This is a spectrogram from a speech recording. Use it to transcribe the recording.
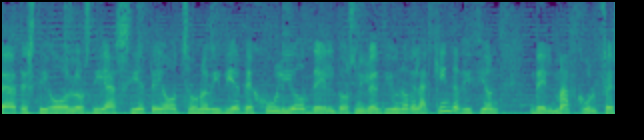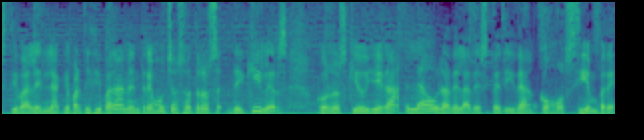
Será testigo los días 7, 8, 9 y 10 de julio del 2021 de la quinta edición del Mad Cool Festival en la que participarán entre muchos otros The Killers, con los que hoy llega la hora de la despedida. Como siempre,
